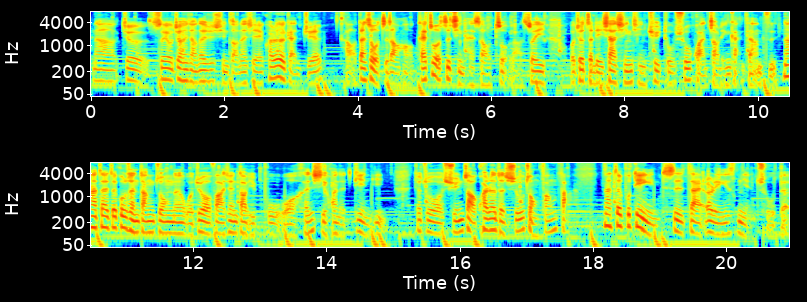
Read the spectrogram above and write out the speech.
那就所以我就很想再去寻找那些快乐的感觉。好，但是我知道哈，该做的事情还是要做啦，所以我就整理一下心情，去图书馆找灵感这样子。那在这过程当中呢，我就发现到一部我很喜欢的电影，叫做《寻找快乐的十五种方法》。那这部电影是在二零一四年出的，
